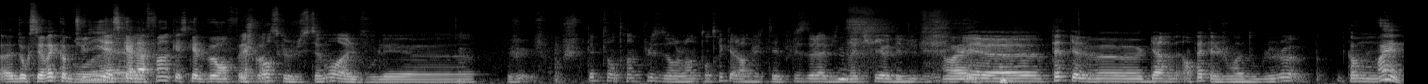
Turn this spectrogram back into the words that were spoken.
Euh, donc c'est vrai que comme tu dis, est-ce qu'à la fin, qu'est-ce qu'elle veut en faire je quoi? pense que justement, elle voulait. euh, Je, je- je suis peut-être en train de plus de rejoindre ton truc alors que j'étais plus de l'avis de McPhee au début. Ouais. Mais euh, peut-être qu'elle veut garder. En fait, elle joue un double jeu. Comme on, Ouais.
